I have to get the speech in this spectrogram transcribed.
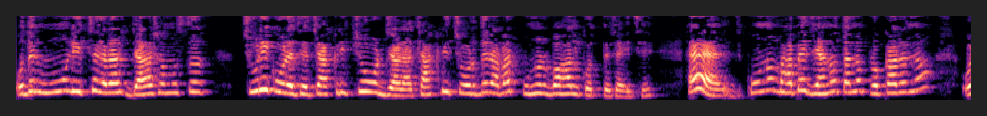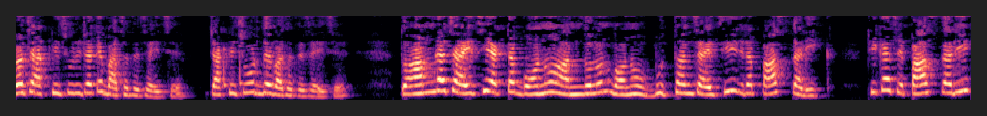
ওদের মূল ইচ্ছা যারা যারা সমস্ত চুরি করেছে, চাকরি চোর যারা, চাকরি চোরদের আবার পুনর্বহাল করতে চাইছে। হ্যাঁ কোনোভাবে যেন তেন প্রকারণ ওরা চাকরি চুরিটাকে বাঁচাতে চাইছে, চাকরি চোরদের বাঁচাতে চাইছে। তো আমরা চাইছি একটা গণ আন্দোলন, গণ অভ্যুত্থান চাইছি, যেটা পাঁচ তারিখ, ঠিক আছে? পাঁচ তারিখ,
